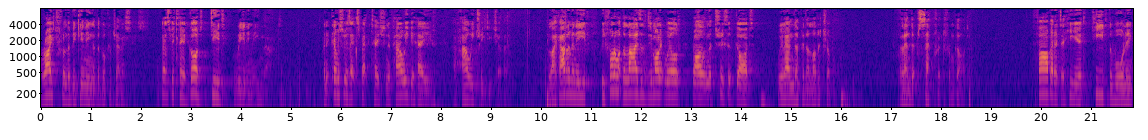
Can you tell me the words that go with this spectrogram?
Right from the beginning of the book of Genesis. Let's be clear, God did really mean that. When it comes to his expectation of how we behave and how we treat each other. Like Adam and Eve, we follow up the lies of the demonic world rather than the truth of God, we'll end up in a lot of trouble. We'll end up separate from God. Far better to heed, heed the warning,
